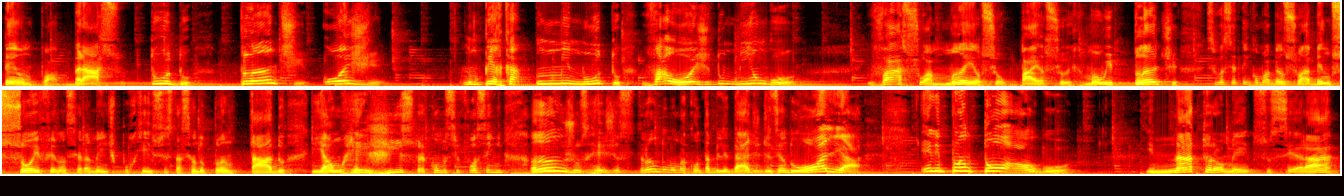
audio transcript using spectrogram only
tempo, abraço, tudo. Plante hoje. Não perca um minuto. Vá hoje, domingo. Vá à sua mãe, ao seu pai, ao seu irmão e plante. Se você tem como abençoar, abençoe financeiramente, porque isso está sendo plantado e há um registro. É como se fossem anjos registrando numa contabilidade, dizendo: olha, ele plantou algo. E naturalmente isso será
